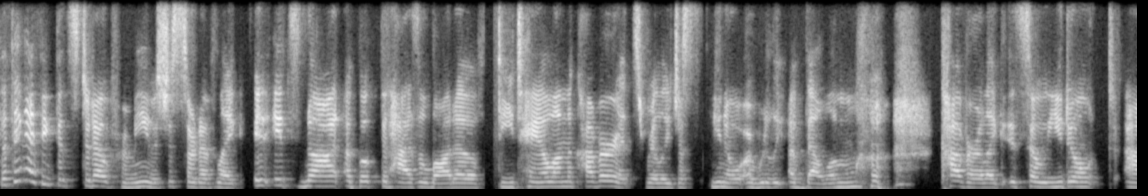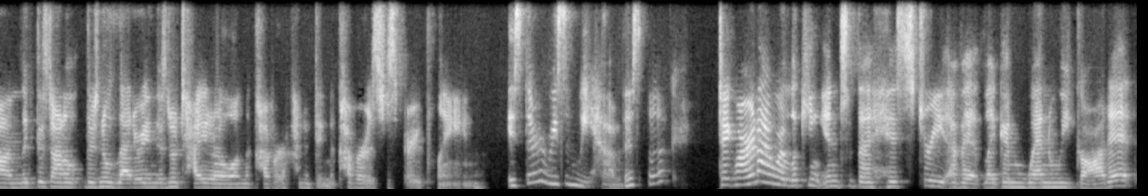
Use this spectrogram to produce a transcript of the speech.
the thing I think that stood out for me was just sort of like it, it's not a book that has a lot of detail on the cover. It's really just you know a really a vellum cover. Like it's so you don't um, like there's not a there's no lettering, there's no title on the cover kind of thing. The cover is just very plain. Is there a reason we have this book? Dagmar and I were looking into the history of it, like and when we got it,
